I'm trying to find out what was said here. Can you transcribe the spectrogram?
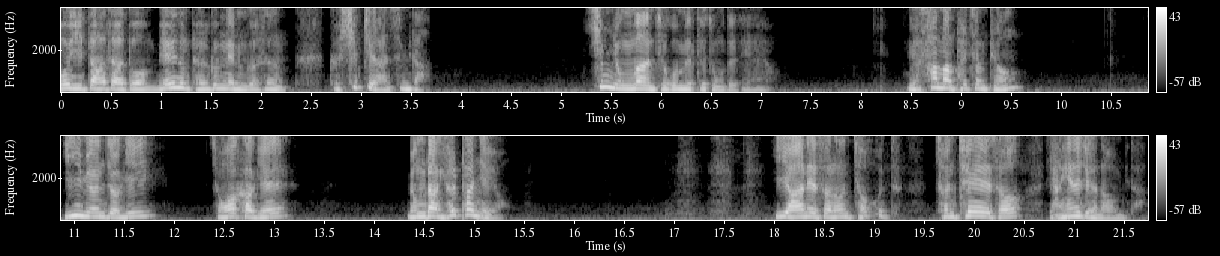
돈이 있다 하더라도 매년 벌금 내는 것은 그 쉽지가 않습니다. 16만 제곱미터 정도 되나요? 4만 8천 평. 이 면적이 정확하게 명당 혈판이에요. 이 안에서는 저- 전체에서 양에너지가 나옵니다.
